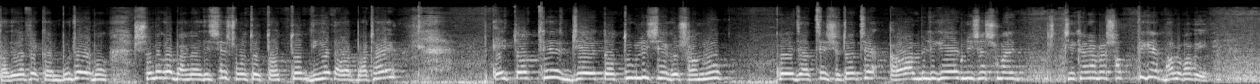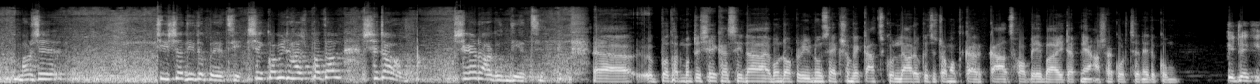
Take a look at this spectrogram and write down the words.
তাদের হাতে কম্পিউটার এবং সমগ্র বাংলাদেশের সমস্ত তথ্য দিয়ে তারা পাঠায়। এই তথ্যের যে তথ্যগুলি সে সংগ্রহ করে যাচ্ছে, সেটা হচ্ছে আওয়ামী লীগের উনিশের সময় যেখানে আমরা সব থেকে ভালোভাবে মানুষের চিকিৎসা দিতে পেরেছি। সে কোভিড হাসপাতাল সেটাও সেখানে আগুন দিয়েছে। আহ, প্রধানমন্ত্রী শেখ হাসিনা এবং ডক্টর ইউনুস একসঙ্গে কাজ করলে আরও কিছু চমৎকার কাজ হবে বা এটা আপনি আশা করছেন এরকম? এটা কি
